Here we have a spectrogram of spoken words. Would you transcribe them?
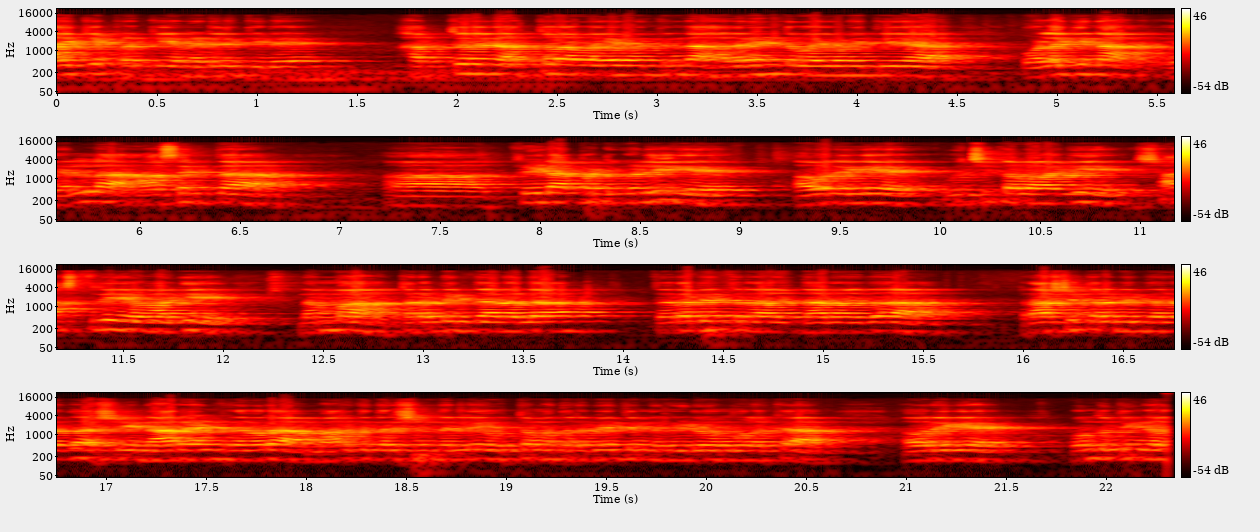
ಆಯ್ಕೆ ಪ್ರಕ್ರಿಯೆ ನಡೀಲಿಕ್ಕಿದೆ. ಹತ್ತರಿಂದ ಹತ್ತರ ವಯೋಮಿತಿಯಿಂದ ಹದಿನೆಂಟು ವಯೋಮಿತಿಯ ಒಳಗಿನ ಎಲ್ಲ ಆಸಕ್ತ ಕ್ರೀಡಾಪಟುಗಳಿಗೆ ಅವರಿಗೆ ಉಚಿತವಾಗಿ, ಶಾಸ್ತ್ರೀಯವಾಗಿ ನಮ್ಮ ತರಬೇತುದಾರದ ತರಬೇತುದಾರರಾದ, ರಾಷ್ಟ್ರೀಯ ತರಬೇತುದಾರರಾದ ಶ್ರೀ ನಾರಾಯಣ್ ರವರ ಮಾರ್ಗದರ್ಶನದಲ್ಲಿ ಉತ್ತಮ ತರಬೇತಿಯನ್ನು ನೀಡುವ ಮೂಲಕ ಅವರಿಗೆ ಒಂದು ತಿಂಗಳ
